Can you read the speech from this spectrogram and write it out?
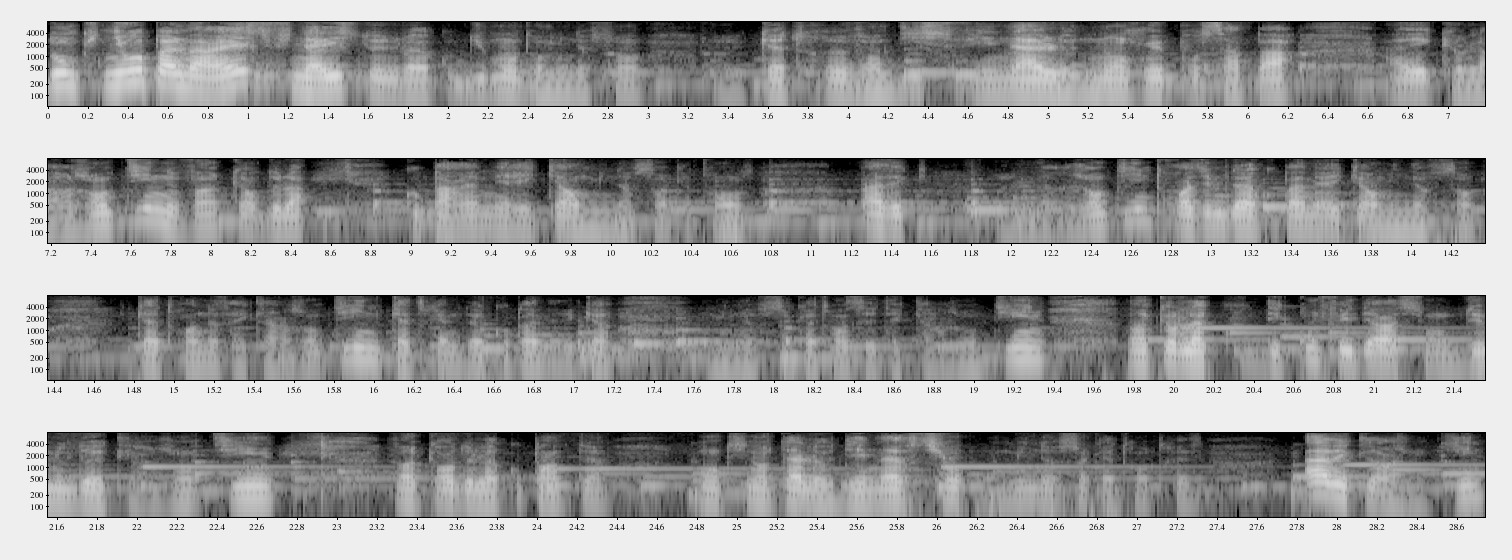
Donc niveau palmarès, finaliste de la Coupe du Monde en 1990, finale non jouée pour sa part avec l'Argentine, vainqueur de la Copa América en 1991 avec l'Argentine, troisième de la Copa América en 1990 89 avec l'Argentine, quatrième de la Copa América en 1987 avec l'Argentine, vainqueur de la Coupe des Confédérations en 2002 avec l'Argentine, vainqueur de la Coupe intercontinentale des Nations en 1993 avec l'Argentine,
